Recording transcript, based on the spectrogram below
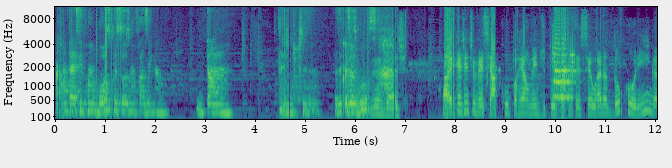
acontecem quando boas pessoas não fazem nada. Então, a gente precisa fazer coisas boas. Verdade. Aí que a gente vê se a culpa realmente de tudo que aconteceu era do Coringa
